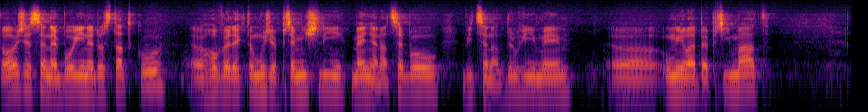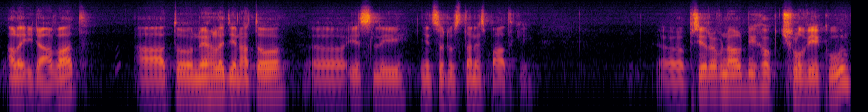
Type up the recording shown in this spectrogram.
To, že se nebojí nedostatku, eh, ho vede k tomu, že přemýšlí méně nad sebou, více nad druhými, umí lépe přijímat, ale i dávat a to nehledě na to, eh, jestli něco dostane zpátky. Eh, přirovnal bych ho k člověku,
